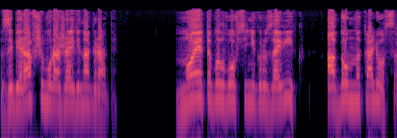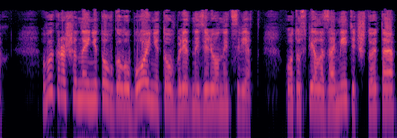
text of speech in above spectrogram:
забиравшим урожай винограда. Но это был вовсе не грузовик, а дом на колесах, выкрашенный не то в голубой, не то в бледно-зеленый цвет. Кот успела заметить, что это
